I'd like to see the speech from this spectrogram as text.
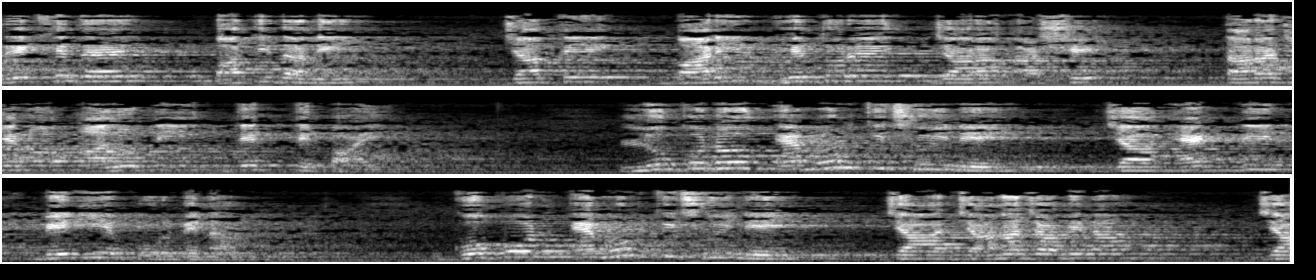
রেখে দেয় বাতিদানেই যাতে বাড়ির ভেতরে যারা আসে, তারা যেন আলোটি দেখতে পায়। লুকোনো এমন কিছুই নেই যা একদিন বেরিয়ে পড়বে না। গোপন এমন কিছুই নেই যা জানা যাবে না, যা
